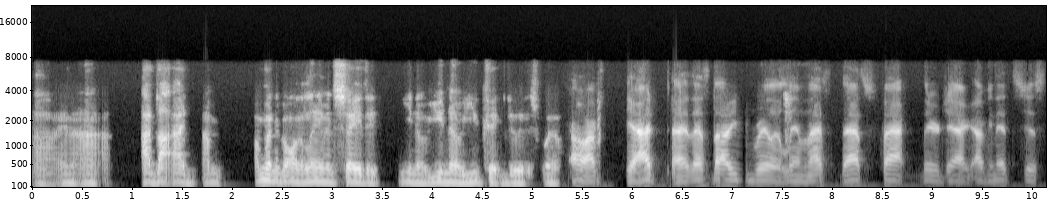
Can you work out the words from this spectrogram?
Uh, and I, I'd, I'd, I'm, I'm going to go on a limb and say that you know you know you couldn't do it as well. Oh, I, yeah, I, I, that's not even really a limb. That's that's fact there, Jack. I mean, it's just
